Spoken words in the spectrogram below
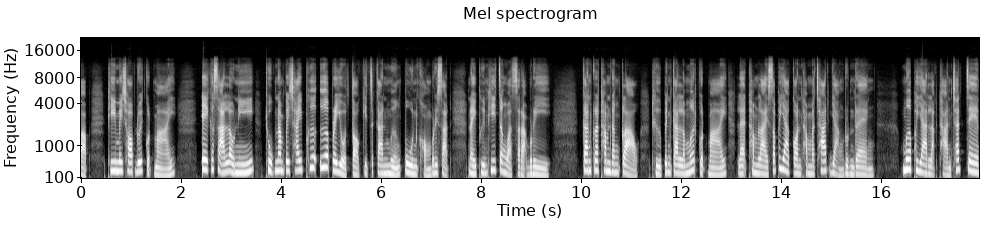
บับ ที่ไม่ชอบด้วยกฎหมาย เอกสารเหล่านี้ถูกนำไปใช้เพื่อเอื้อประโยชน์ต่อกิจการเหมืองปูนของบริษัท ในพื้นที่จังหวัดสระบุรีการกระทำดังกล่าว ถือเป็นการละเมิดกฎหมาย และทำลายทรัพยากรธรรมชาติอย่างรุนแรง เมื่อพยานหลักฐานชัดเจน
